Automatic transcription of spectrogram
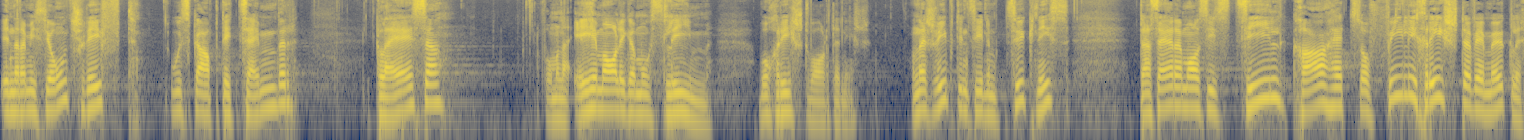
in einer Missionsschrift, Ausgabe Dezember, gelesen von einem ehemaligen Muslim, wo Christ geworden ist. Und er schreibt in seinem Zeugnis, dass er einmal sein Ziel hat, so viele Christen wie möglich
